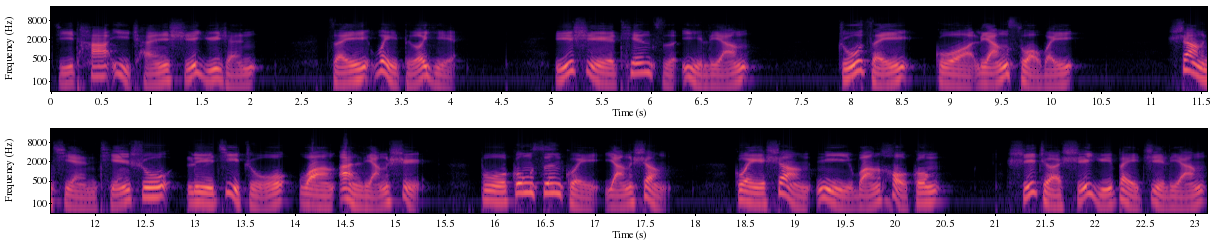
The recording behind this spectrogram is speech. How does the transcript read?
及他一臣十余人，贼未得也。于是天子议梁，逐贼果梁所为，上遣田书吕祭主往按梁氏，捕公孙轨、杨胜，鬼胜逆王后宫。使者十余倍致粮，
